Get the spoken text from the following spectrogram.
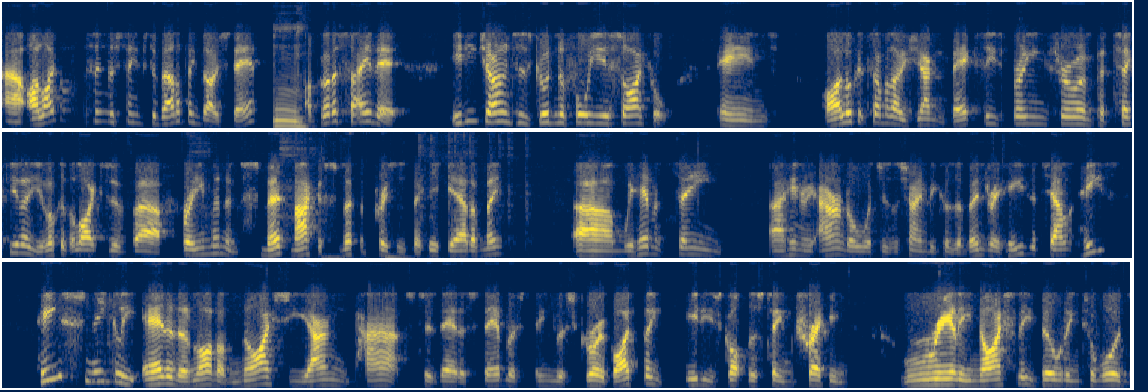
Uh, I like this English team's developing, though, Stan. Mm. I've got to say that. Eddie Jones is good in a four year cycle. And I look at some of those young backs he's bringing through in particular. You look at the likes of uh, Freeman and Smith. Marcus Smith impresses the heck out of me. Um, we haven't seen uh, Henry Arundell, which is a shame because of injury. He's a talent. He's he's sneakily added a lot of nice young parts to that established English group. I think Eddie's got this team tracking really nicely, building towards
